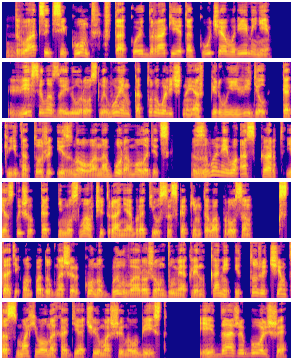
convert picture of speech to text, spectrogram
«Двадцать секунд, в такой драке это куча времени», – весело заявил рослый воин, которого лично я впервые видел, как видно тоже из нового набора молодец. Звали его Аскарт, я слышал, как к нему Слав чуть ранее обратился с каким-то вопросом. Кстати, он, подобно Шеркону, был вооружен двумя клинками и тоже чем-то смахивал на ходячую машину убийств. И даже больше.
